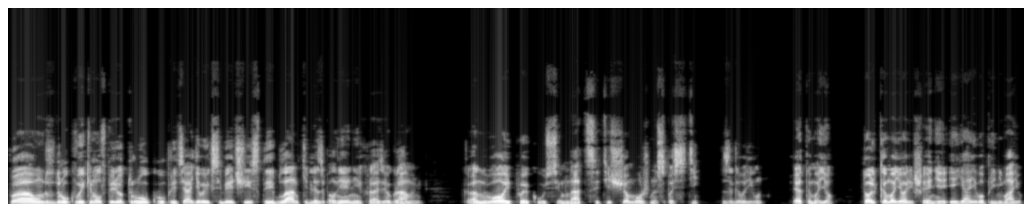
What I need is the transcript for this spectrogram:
Паунд вдруг выкинул вперед руку, притягивая к себе чистые бланки для заполнения их радиограммами. — Конвой PQ-17 еще можно спасти, — заговорил он. — Это мое, только мое решение, и я его принимаю.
